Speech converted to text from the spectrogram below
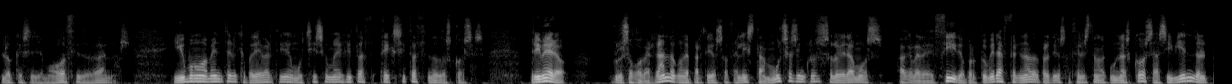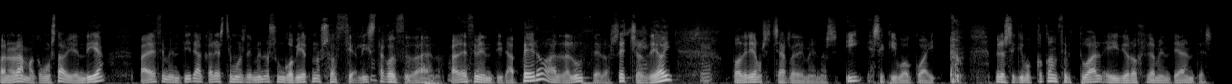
lo que se llamó Ciudadanos. Y hubo un momento en el que podía haber tenido muchísimo éxito haciendo dos cosas. Primero, incluso gobernando con el Partido Socialista. Muchos incluso se lo hubiéramos agradecido, porque hubiera frenado el Partido Socialista en algunas cosas. Y viendo el panorama como está hoy en día, parece mentira que ahora estemos de menos un gobierno socialista con ciudadanos. Parece mentira. Pero a la luz de los hechos de hoy, podríamos echarle de menos. Y se equivocó ahí. Pero se equivocó conceptual e ideológicamente antes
